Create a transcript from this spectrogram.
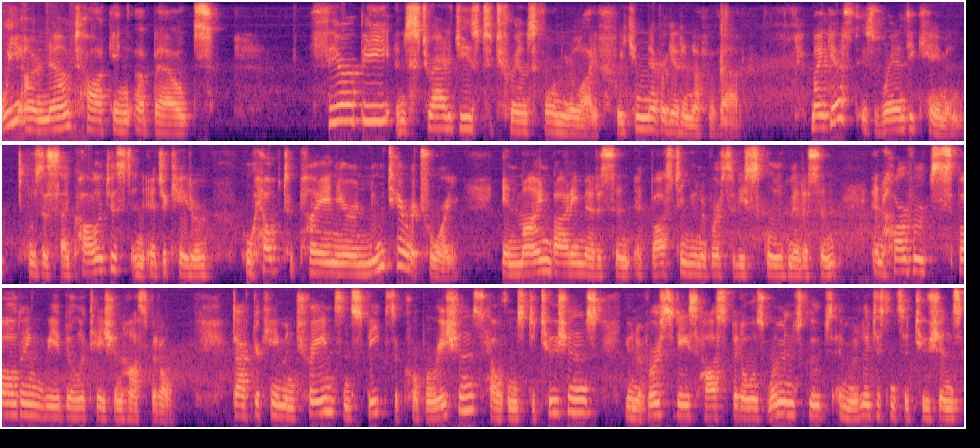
We are now talking about therapy and strategies to transform your life. We can never get enough of that. My guest is Randy Kamen, who's a psychologist and educator who helped to pioneer new territory in mind body medicine at Boston University School of Medicine and Harvard's Spaulding Rehabilitation Hospital. Dr. Kamen trains and speaks at corporations, health institutions, universities, hospitals, women's groups, and religious institutions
